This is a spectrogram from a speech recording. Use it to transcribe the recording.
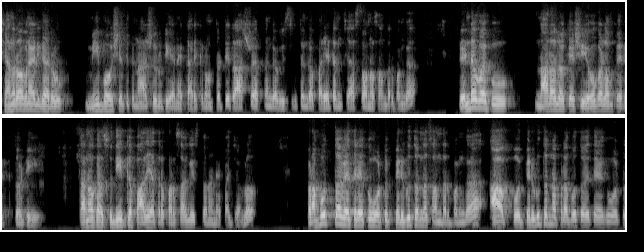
చంద్రబాబు నాయుడు గారు మీ భవిష్యత్తుకు నా షూరిటీ అనే కార్యక్రమంతో రాష్ట్ర వ్యాప్తంగా విస్తృతంగా పర్యటన చేస్తా ఉన్న సందర్భంగా రెండో వైపు నారా లోకేష్ యువగళం పేరుతోటి తను ఒక సుదీర్ఘ పాదయాత్ర కొనసాగిస్తున్న నేపథ్యంలో ప్రభుత్వ వ్యతిరేక ఓటు పెరుగుతున్న సందర్భంగా ఆ పెరుగుతున్న ప్రభుత్వ వ్యతిరేక ఓటు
